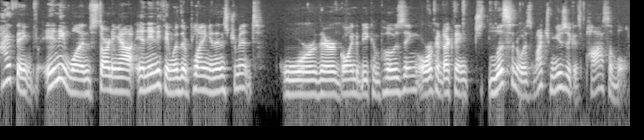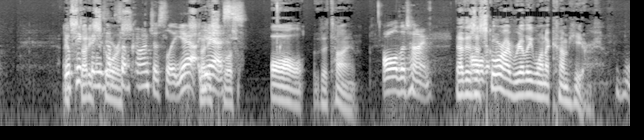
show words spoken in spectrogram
I think anyone starting out in anything, whether they're playing an instrument or they're going to be composing or conducting, listen to as much music as possible. You'll pick things scores. up subconsciously. Yeah, study yes. All the time. All the time. Now, there's all a score I really want to come here. Mm-hmm.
